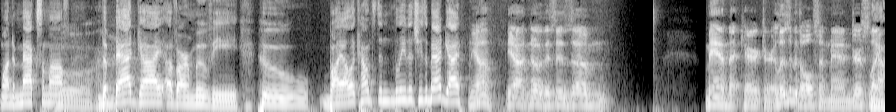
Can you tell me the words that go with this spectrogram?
Wanda Maximoff, the bad guy of our movie, who, by all accounts, didn't believe that she's a bad guy. Yeah, yeah. No, this is um, man, that character Elizabeth Olsen, man, just like Yeah.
